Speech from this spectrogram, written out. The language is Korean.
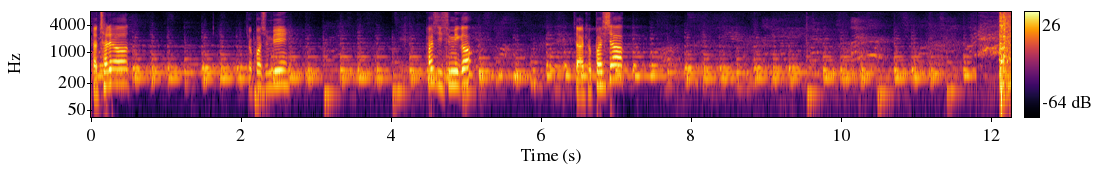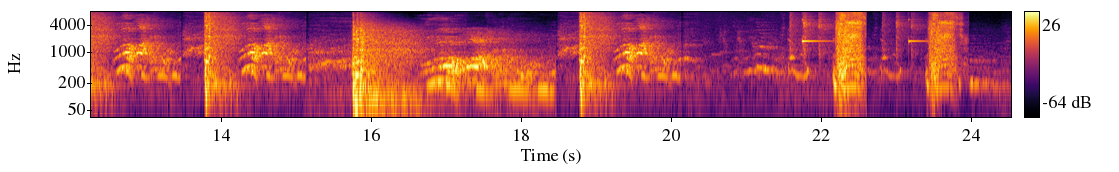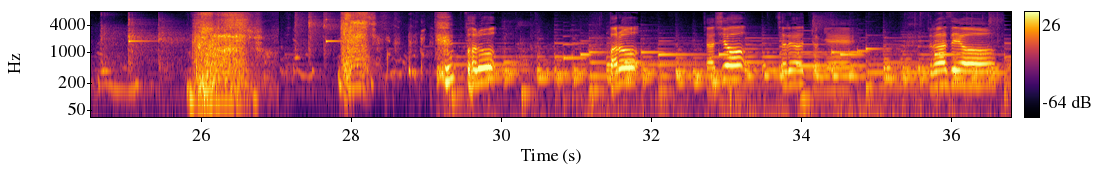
자 차렷. 격파 준비. 할 수 있습니까? 자 격파 시작 바로 바로 자 쉬어! 차렷 경례. 들어가세요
